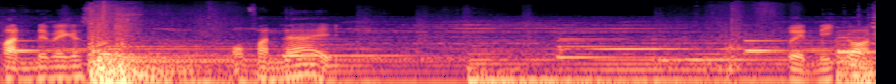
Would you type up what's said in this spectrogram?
ฟันได้ไหมกระสุนอ๋อฟันได้ เปิดนี้ก่อน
